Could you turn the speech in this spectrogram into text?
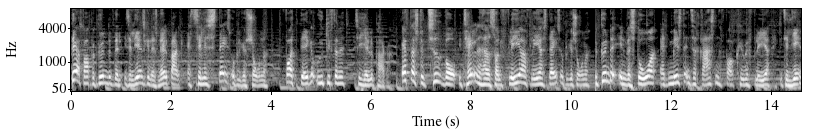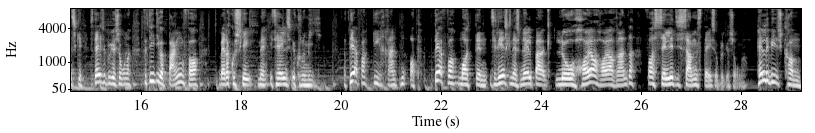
Derfor begyndte den italienske nationalbank at sælge statsobligationer for at dække udgifterne til hjælpepakker. Efter et stykke tid, hvor Italien havde solgt flere og flere statsobligationer, begyndte investorer at miste interessen for at købe flere italienske statsobligationer, fordi de var bange for, hvad der kunne ske med Italiens økonomi. Og derfor gik renten op. Derfor måtte den italienske nationalbank love højere og højere renter for at sælge de samme statsobligationer. Heldigvis kom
